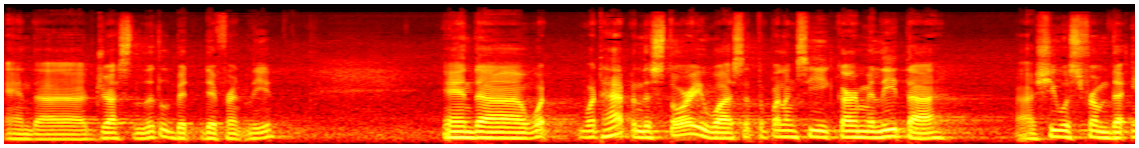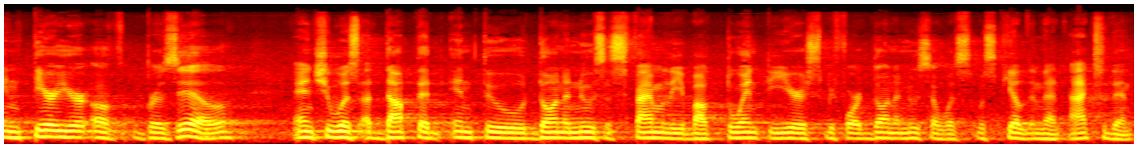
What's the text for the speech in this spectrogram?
and uh, dressed a little bit differently. And uh, what, what happened, the story was, ito palang si Carmelita, uh, she was from the interior of Brazil, and she was adopted into Dona Nusa's family about 20 years before Dona Nusa was, was killed in that accident.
